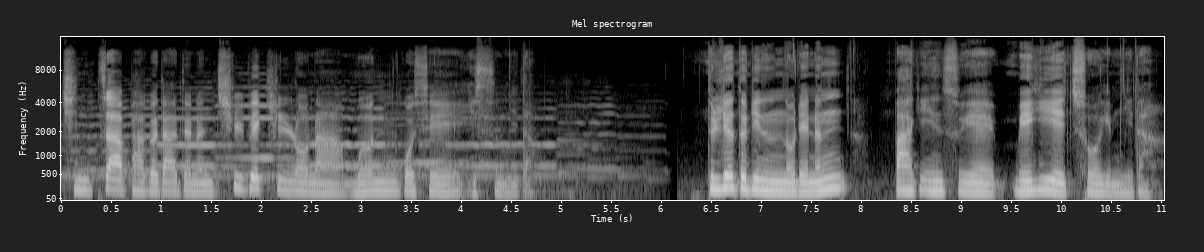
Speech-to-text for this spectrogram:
진짜 바그다드는 700km나 먼 곳에 있습니다. 들려드리는 노래는 박인수의 매기의 추억입니다.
